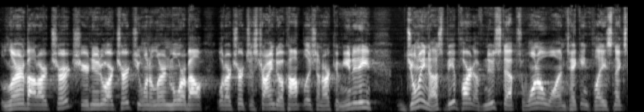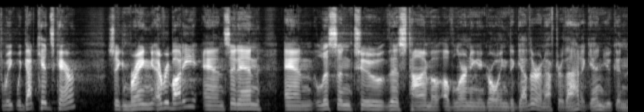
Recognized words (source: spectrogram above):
learn about our church. You're new to our church, you want to learn more about what our church is trying to accomplish in our community. Join us, be a part of New Steps 101 taking place next week. We got kids' care, so you can bring everybody and sit in and listen to this time of, of, learning and growing together. And after that, again, you can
